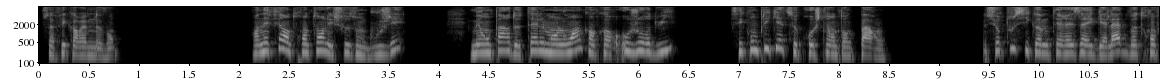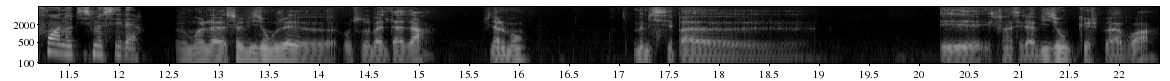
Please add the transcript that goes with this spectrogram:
Ça fait quand même 9 ans. En effet, en 30 ans, les choses ont bougé, mais on part de tellement loin qu'encore aujourd'hui, c'est compliqué de se projeter en tant que parent. Surtout si, comme Teresa et Galade, votre enfant a un autisme sévère. Euh, moi, la seule vision que j'ai euh, autour de Balthazar, finalement, même si c'est pas. euh, et enfin, c'est la vision que je peux avoir,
